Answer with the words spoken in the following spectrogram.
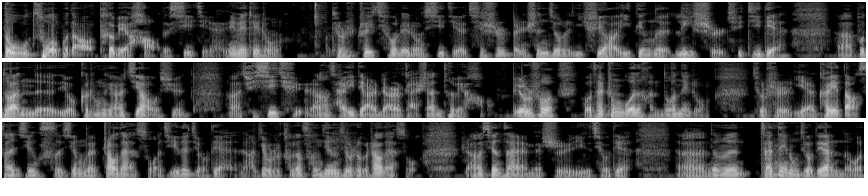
都做不到特别好的细节，因为这种。就是追求这种细节，其实本身就是需要一定的历史去积淀，啊，不断的有各种各样教训，啊，去吸取，然后才一点一点改善，特别好。比如说，我在中国的很多那种，就是也可以到三星、四星的招待所级的酒店啊，就是可能曾经就是个招待所，然后现在呢是一个酒店，呃，那么在那种酒店呢，我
